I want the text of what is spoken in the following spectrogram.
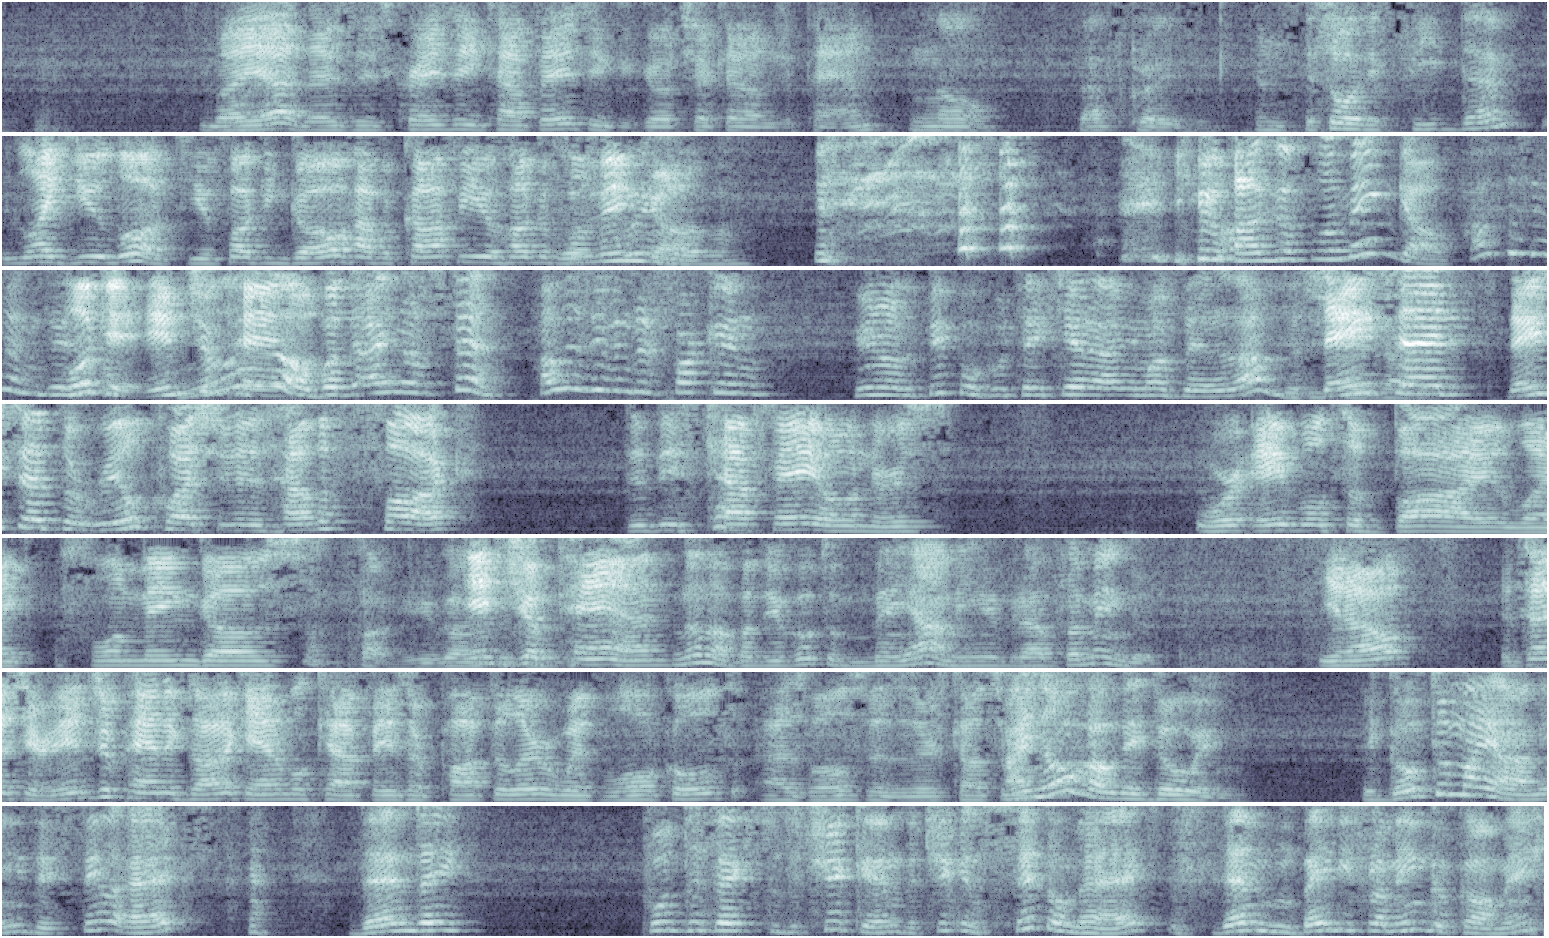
but yeah, there's these crazy cafes you could go check out in Japan. No, that's crazy. And So what, you feed them? like you look, you fucking go, have a coffee, you hug a flamingo. you hug a flamingo. How does even this... Look it in Japan. No, no, but I understand. How does even the fucking... You know, the people who take care of animals, they allow this They said they said the real question is how the fuck did these cafe owners were able to buy like flamingos Oh, fuck, you're going in to Japan? No, no, but you go to Miami, you grab flamingos. You know? It says here in Japan exotic animal cafes are popular with locals as well as visitors customers. I know how they're doing. They go to Miami, they steal eggs, then they put these eggs to the chicken. The chicken sit on the eggs. Then baby flamingo coming,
